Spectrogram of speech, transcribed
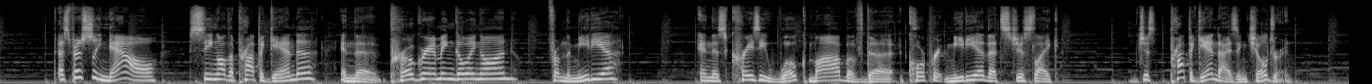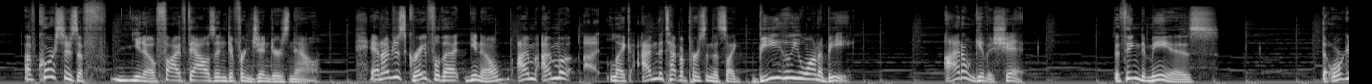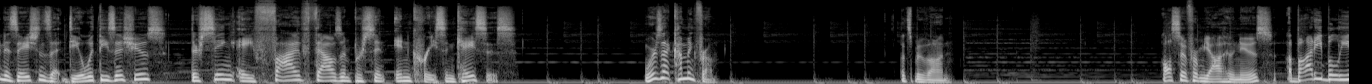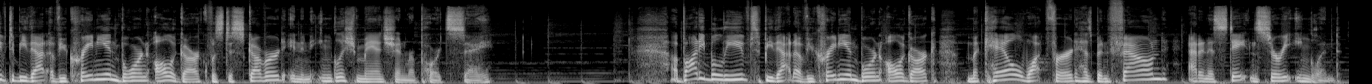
especially now, seeing all the propaganda and the programming going on from the media and this crazy woke mob of the corporate media that's just like, just propagandizing children. Of course, there's a f- you know five thousand different genders now, and I'm just grateful that you know I'm I'm a, like I'm the type of person that's like be who you want to be. I don't give a shit. The thing to me is, the organizations that deal with these issues, they're seeing a five thousand percent increase in cases. Where's that coming from? Let's move on. Also from Yahoo News, a body believed to be that of Ukrainian born oligarch was discovered in an English mansion, reports say. A body believed to be that of Ukrainian born oligarch Mikhail Watford has been found at an estate in Surrey, England.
